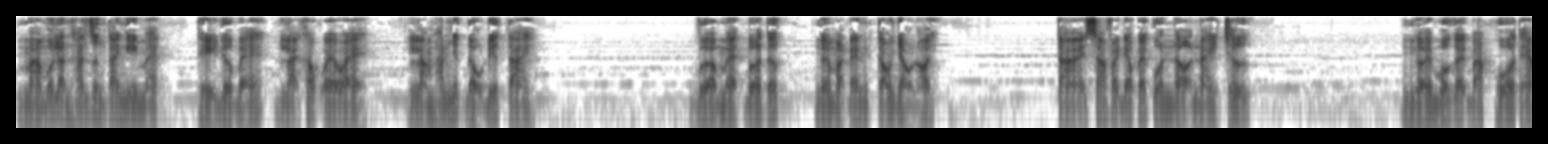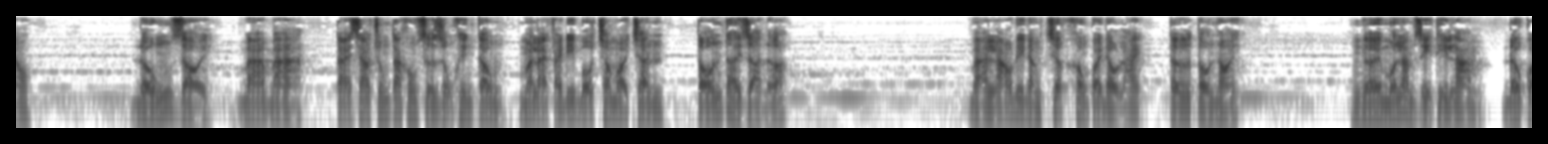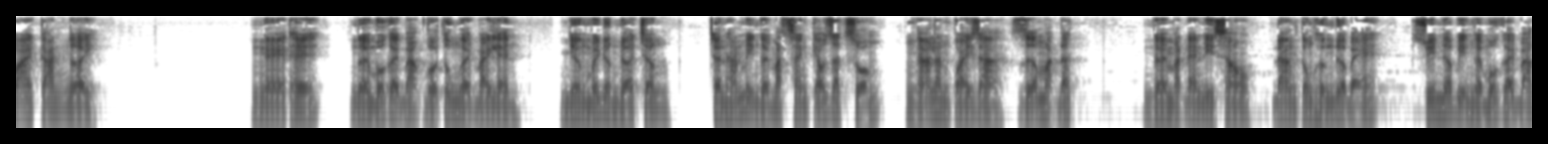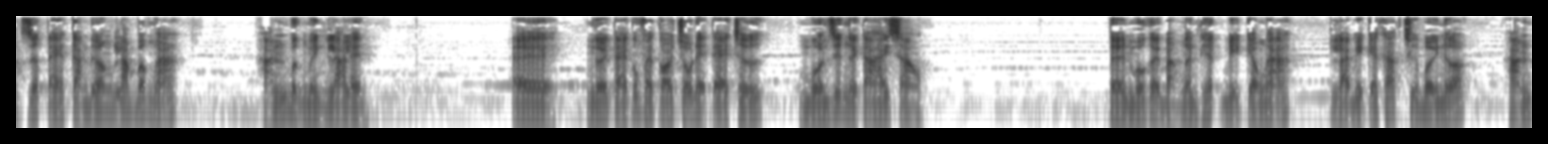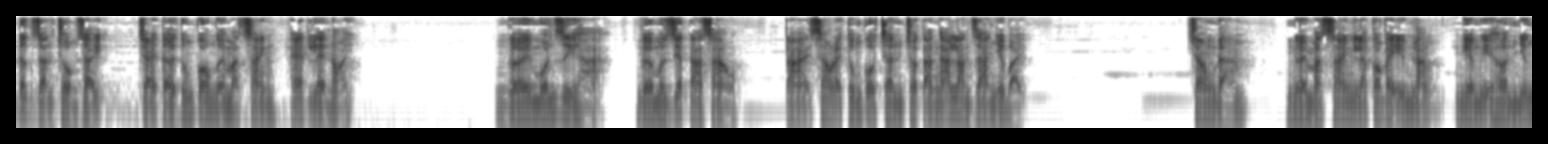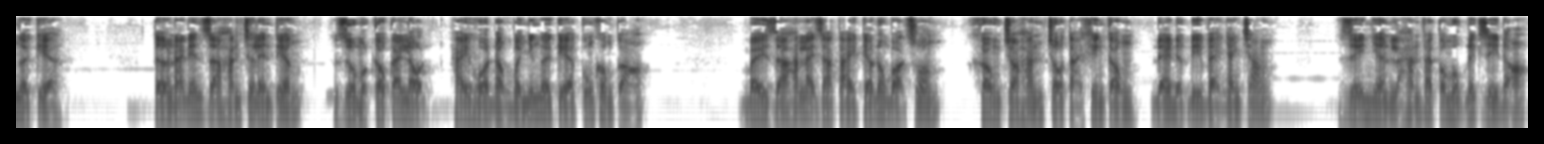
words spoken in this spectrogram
Mà mỗi lần hắn dừng tay nghỉ mệt, thì đứa bé lại khóc oe oe, làm hắn nhức đầu điếc tai. Vừa mệt vừa tức, người mặt đen cầu nhau nói, tại sao phải đeo cái của nợ này chứ? Người múa gậy bạc hùa theo. Đúng rồi Bà bà Tại sao chúng ta không sử dụng khinh công Mà lại phải đi bộ cho mỏi chân, Tốn thời giờ nữa? Bà lão đi đằng trước không quay đầu lại, Tử tốn nói. Người muốn làm gì thì làm, Đâu có ai cản người. Nghe thế, Người múa gậy bạc vội tung người bay lên, Nhưng mấy đường nửa chừng, Chân hắn bị người mặt xanh kéo giật xuống, Ngã lăn quay ra giữa mặt đất. Người mặt đen đi sau đang tung hứng đưa bé. Suýt nữa bị người múa gậy bạc rớt té cản đường làm bấp ngã. Hắn bực mình la lên. Ê, Người té cũng phải coi chỗ để té chứ. Muốn giết người ta hay sao? Tên múa gậy bạc ngân thiết bị kéo ngã, Lại bị kẻ khác chửi bới nữa. Hắn tức giận trồm dậy, Chạy tới túng cổ người mặt xanh, Hét lên nói. Ngươi muốn gì hả? Ngươi muốn giết ta sao? Tại sao lại túng cổ chân cho ta ngã lăn ra như vậy? Trong đám, người mặt xanh là có vẻ im lặng, nghiêm nghị hơn những người kia. Từ nãy đến giờ hắn chưa lên tiếng, dù một câu cãi lộn hay hùa đồng với những người kia cũng không có. Bây giờ hắn lại ra tay kéo đồng bọn xuống, không cho hắn trổ tài khinh công để được đi về nhanh chóng. Dĩ nhiên là hắn phải có mục đích gì đó.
